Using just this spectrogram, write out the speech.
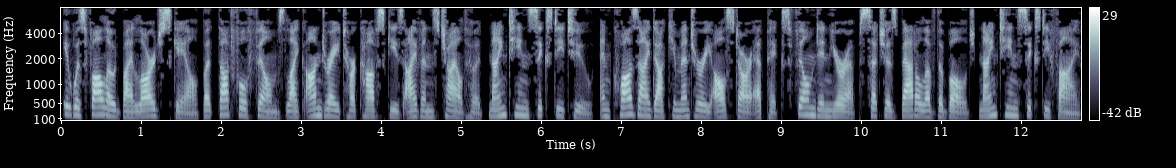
It was followed by large-scale but thoughtful films like Andrei Tarkovsky's Ivan's Childhood 1962, and quasi-documentary all-star epics filmed in Europe such as Battle of the Bulge 1965,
